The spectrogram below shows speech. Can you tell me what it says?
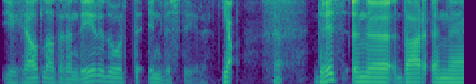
je geld laten renderen door te investeren. Ja, Ja. Er is een, uh, daar een, uh,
